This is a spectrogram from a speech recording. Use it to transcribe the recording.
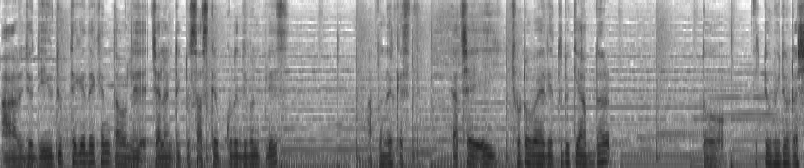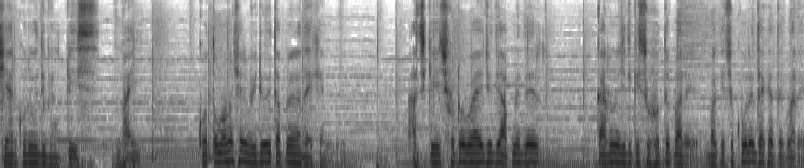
আর যদি ইউটিউব থেকে দেখেন তাহলে চ্যানেলটা একটু সাবস্ক্রাইব করে দিবেন প্লিজ আপনাদের কাছ- এই ছোট ভাইয়ের এতটুকু আবদার। তো একটু ভিডিওটা শেয়ার করেও দিবেন প্লিজ ভাই। কত মানুষের ভিডিওই তো আপনারা দেখেন। আজকে এই ছোটো ভাই যদি আপনাদের কারণে যদি কিছু হতে পারে বা কিছু করে দেখাতে পারে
